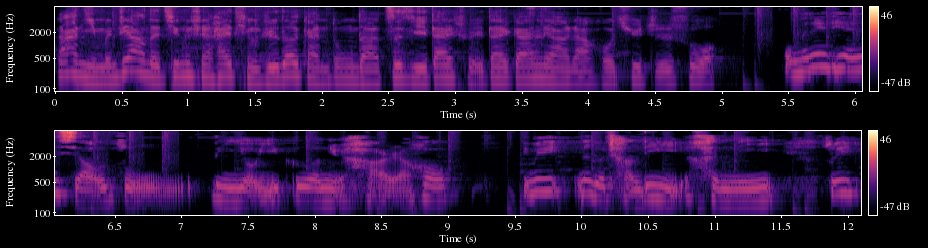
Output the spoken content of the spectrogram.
那你们这样的精神还挺值得感动的，自己带水带干粮，然后去植树。我们那天小组里有一个女孩，然后因为那个场地很泥，所以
